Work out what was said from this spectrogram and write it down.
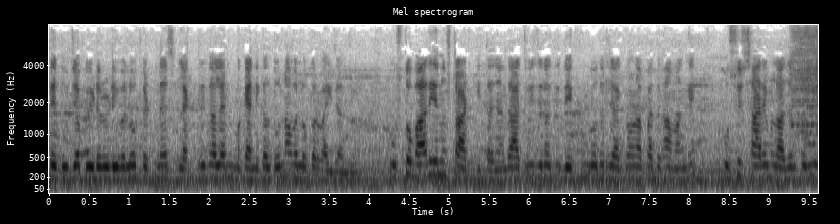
ਤੇ ਦੂਜਾ ਪੀਡਬਲਯੂਡੀ ਵੱਲੋਂ ਫਿਟਨੈਸ ਇਲੈਕਟ੍ਰੀਕਲ ਐਂਡ ਮਕੈਨੀਕਲ ਦੋਨਾਂ ਵੱਲੋਂ ਕਰਵਾਈ ਜਾਂਦੀ ਹੈ। ਉਸ ਤੋਂ ਬਾਅਦ ਹੀ ਇਹਨੂੰ ਸਟਾਰਟ ਕੀਤਾ ਜਾਂਦਾ। ਅੱਜ ਵੀ ਜਦੋਂ ਤੁਸੀਂ ਦੇਖੋਗੇ ਉਧਰ ਜਾ ਕੇ, ਹੁਣ ਆਪਾਂ ਦਿਖਾਵਾਂਗੇ। ਉਸ ਵਿੱਚ ਸਾਰੇ ਮੁਲਾਜ਼ਮ ਤੋਂ ਵੀ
